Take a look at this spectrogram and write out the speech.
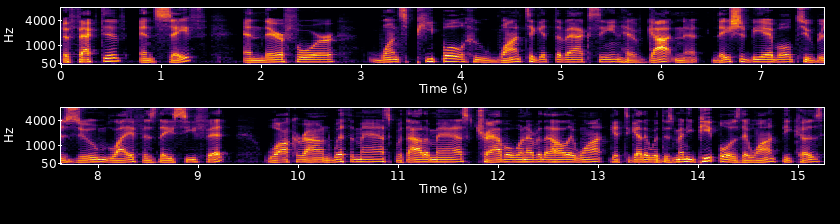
effective and safe and therefore once people who want to get the vaccine have gotten it, they should be able to resume life as they see fit, walk around with a mask, without a mask, travel whenever the hell they want, get together with as many people as they want because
